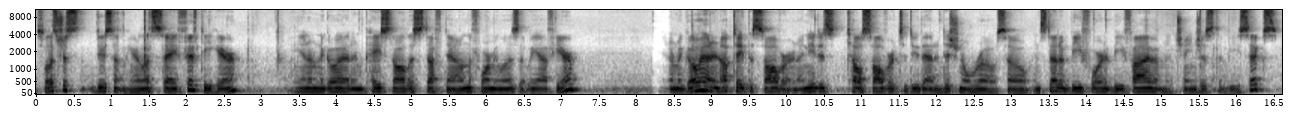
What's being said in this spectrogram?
So let's just do something here. Let's say 50 here, and I'm going to go ahead and paste all this stuff down, the formulas that we have here. And I'm going to go ahead and update the solver, and I need to tell solver to do that additional row. So instead of B4 to B5, I'm going to change this to B6.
